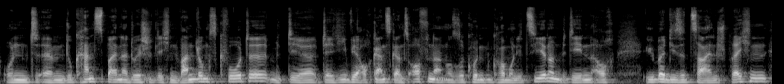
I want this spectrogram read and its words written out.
Und ähm, du kannst bei einer durchschnittlichen Wandlungsquote, mit der, der die wir auch ganz, ganz offen an unsere Kunden kommunizieren und mit denen auch über diese Zahlen sprechen,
